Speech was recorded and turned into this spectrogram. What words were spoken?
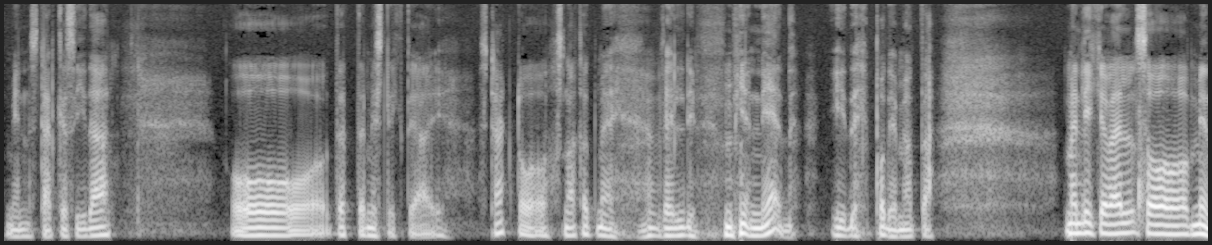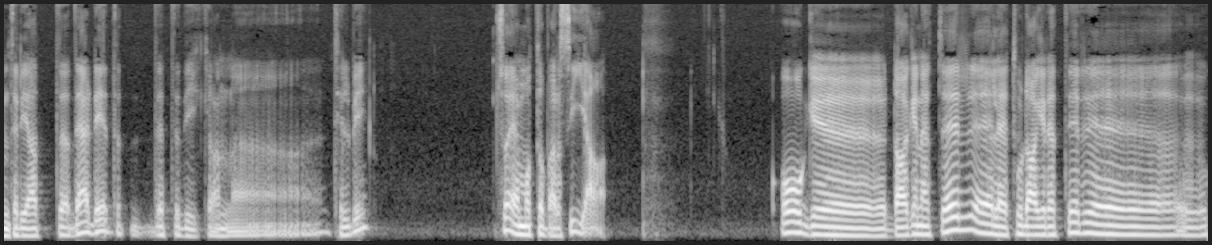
min sterke side. Og dette mislikte jeg sterkt, og snakket meg veldig mye ned det, på det møtet. Men likevel så mente de at det er det, dette de kan uh, tilby. Så jeg måtte bare si ja. Og uh, dagen etter, eller to dager etter, uh,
